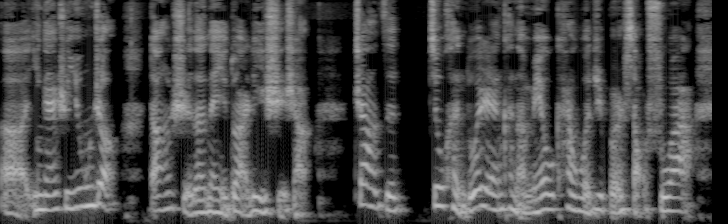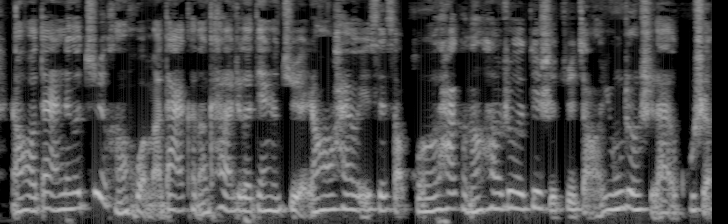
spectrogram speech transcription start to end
呃，应该是雍正当时的那一段历史上，这样子就很多人可能没有看过这本小说啊，然后但是那个剧很火嘛，大家可能看了这个电视剧，然后还有一些小朋友，他可能看到这个电视剧讲雍正时代的故事，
